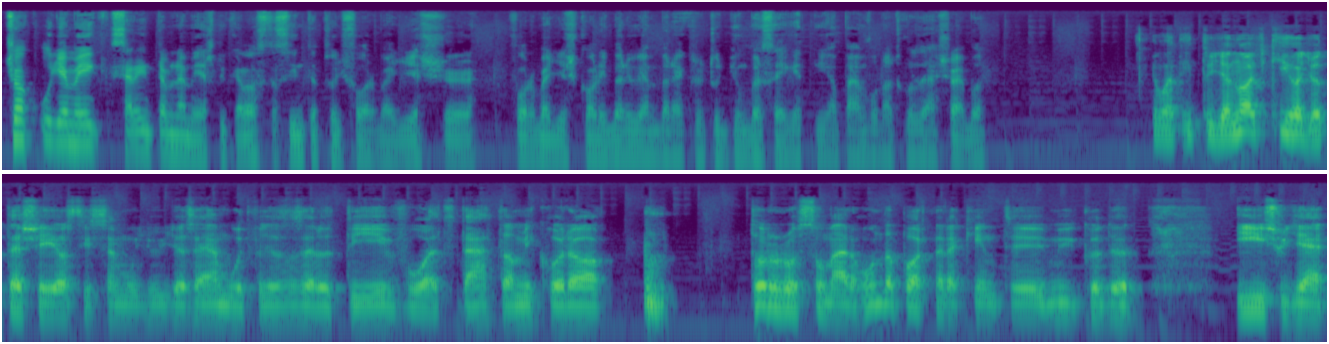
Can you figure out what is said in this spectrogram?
csak ugye még szerintem nem értük el azt a szintet, hogy Forma 1-es, Forma 1-es kaliberű emberekről tudjunk beszélgetni Japán vonatkozásában. Jó, hát itt ugye a nagy kihagyott esély azt hiszem úgy, úgy az elmúlt, vagy az az előtti év volt. Tehát amikor a Toro Rosso már a Honda partnereként működött, és ugye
